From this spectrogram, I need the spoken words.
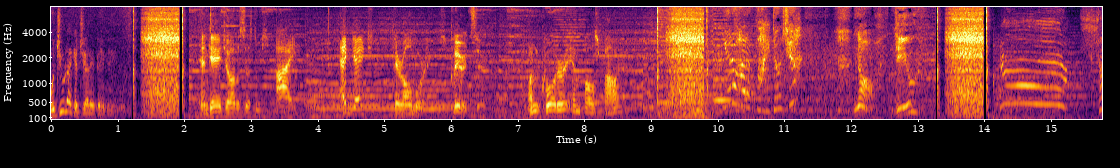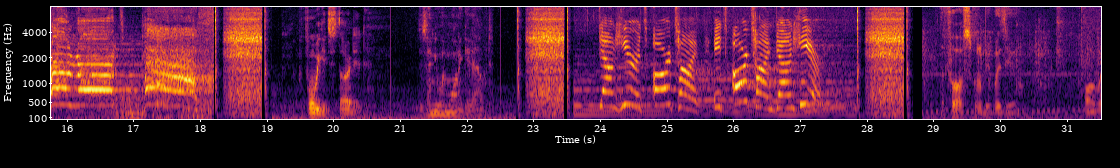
Would you like a jelly baby? Engage all the systems. Aye. Engaged. Clear all moorings. Cleared, sir. One quarter impulse power. You know how to fly, don't you? No. Do you? You shall not pass! Before we get started, does anyone want to get out? Down here, it's our time. It's our time down here. The Force will be with you. Always.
